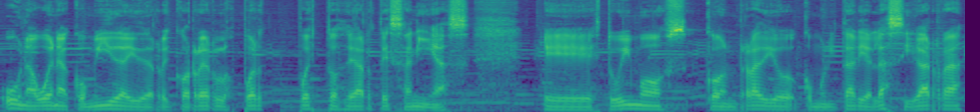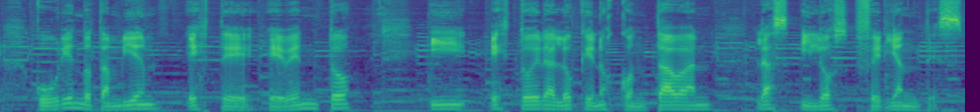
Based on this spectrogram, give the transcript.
una buena comida y de recorrer los puestos de artesanías. Eh, estuvimos con Radio Comunitaria La Cigarra cubriendo también este evento y esto era lo que nos contaban las y los feriantes.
